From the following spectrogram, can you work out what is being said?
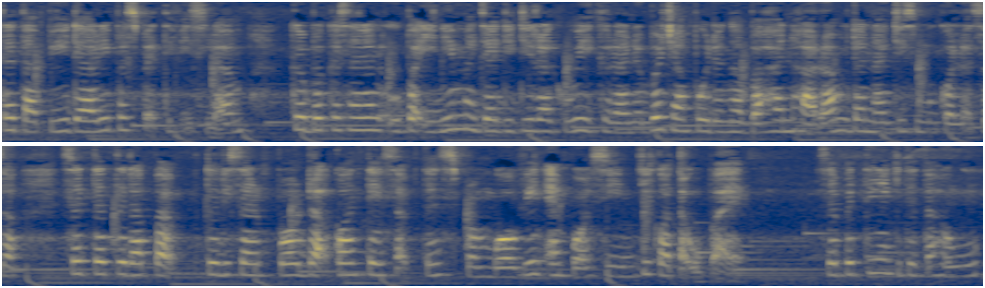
tetapi dari perspektif Islam, keberkesanan ubat ini menjadi diragui kerana bercampur dengan bahan haram dan najis mukolasa serta terdapat tulisan produk contain substance from bovine and porcine di kotak ubat. Seperti yang kita tahu,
